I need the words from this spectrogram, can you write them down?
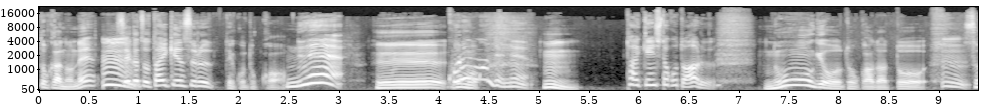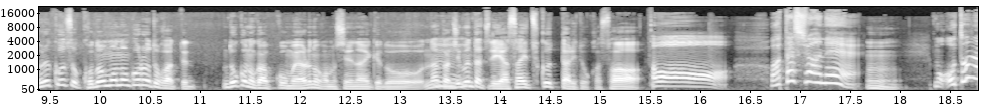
とかのね、うん。生活を体験するってことか。ねえ。へえ。これまでもでねうん。体験したことある？農業とかだとうん。それこそ子供の頃とかってどこの学校もやるのかもしれないけどなんか自分たちで野菜作ったりとかさ、おー。私はねうんもう大人にな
